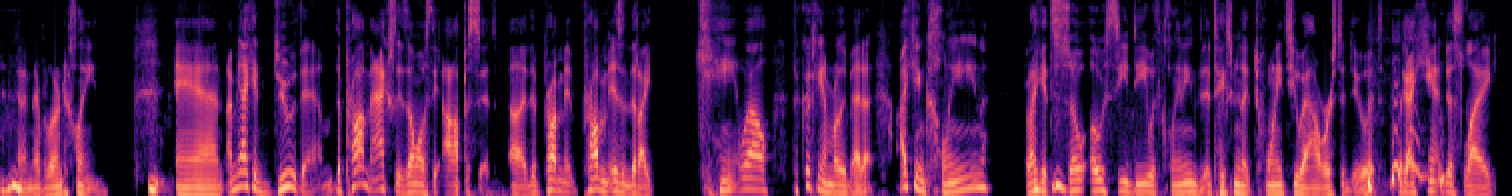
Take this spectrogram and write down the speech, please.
and I never learned to clean. Mm. And I mean, I can do them. The problem actually is almost the opposite. Uh, the problem problem isn't that I can't. Well, the cooking I'm really bad at. I can clean, but I get Mhm. so OCD with cleaning that it takes me like 22 hours to do it. Like I can't just like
